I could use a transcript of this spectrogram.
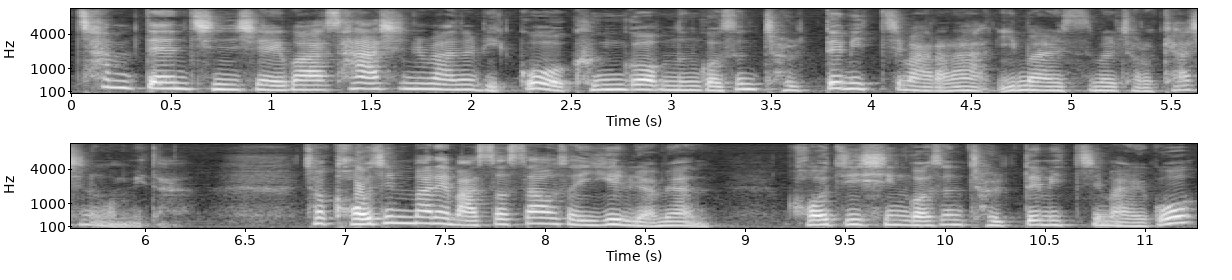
참된 진실과 사실만을 믿고 근거 없는 것은 절대 믿지 말아라. 이 말씀을 저렇게 하시는 겁니다. 저 거짓말에 맞서 싸워서 이기려면 거짓인 것은 절대 믿지 말고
